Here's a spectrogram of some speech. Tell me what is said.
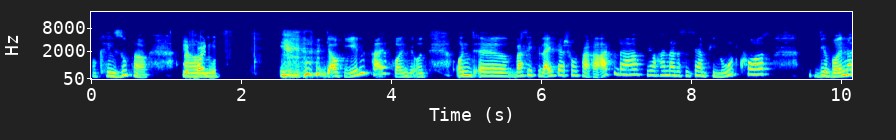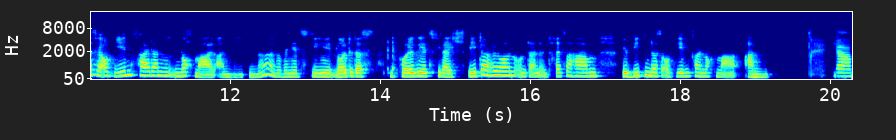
Okay, super. Wir ähm, freuen uns. auf jeden Fall freuen wir uns. Und äh, was ich vielleicht da schon verraten darf, Johanna, das ist ja ein Pilotkurs. Wir wollen das ja auf jeden Fall dann nochmal anbieten. Ne? Also wenn jetzt die Leute das, die Folge jetzt vielleicht später hören und dann Interesse haben, wir bieten das auf jeden Fall nochmal an. Ja,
